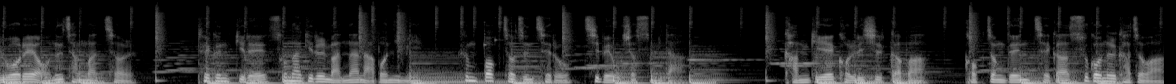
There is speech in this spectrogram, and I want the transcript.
6월의 어느 장마철, 퇴근길에 소나기를 만난 아버님이 흠뻑 젖은 채로 집에 오셨습니다. 감기에 걸리실까봐 걱정된 제가 수건을 가져와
